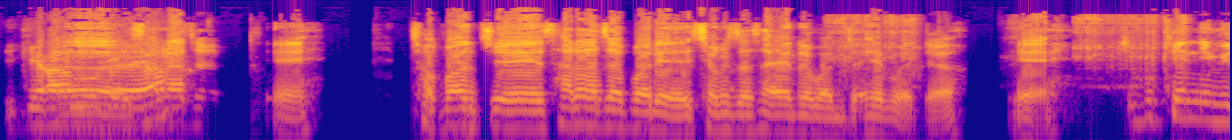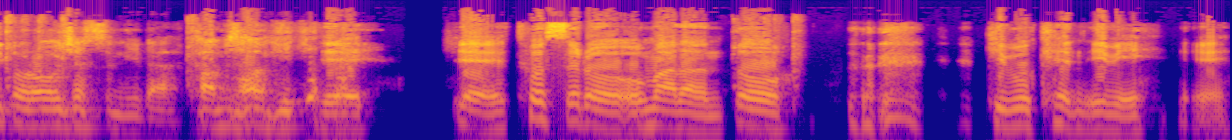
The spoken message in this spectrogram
이게 어? 사라져 예 저번 주에 사라져버린 정자 사연을 먼저 해보죠. 예, 지부케님이 돌아오셨습니다 감사합니다 예, 예 토스로 5만 원또 기부캔님이 예,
